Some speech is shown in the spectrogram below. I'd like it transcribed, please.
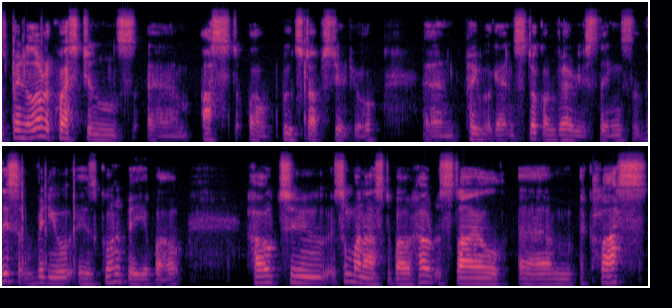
there's been a lot of questions um, asked about Bootstrap Studio and people are getting stuck on various things. This video is going to be about how to, someone asked about how to style um, a class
